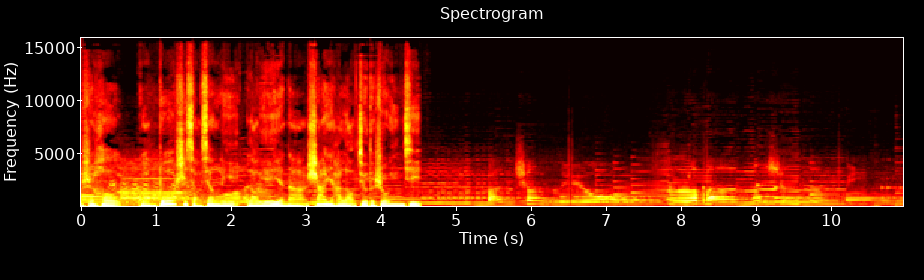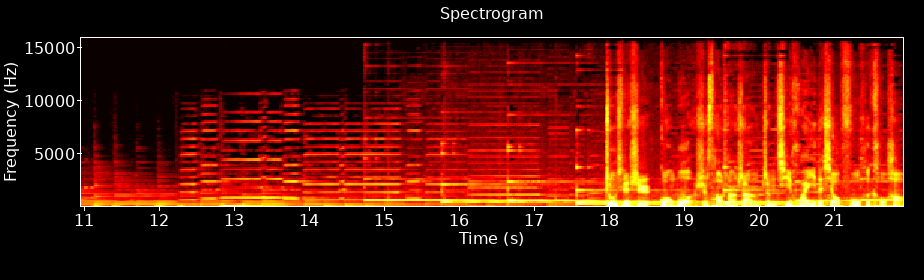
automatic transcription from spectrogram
时候，广播是小巷里老爷爷那沙哑老旧的收音机。中学时，广播是操场上整齐划一的校服和口号。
